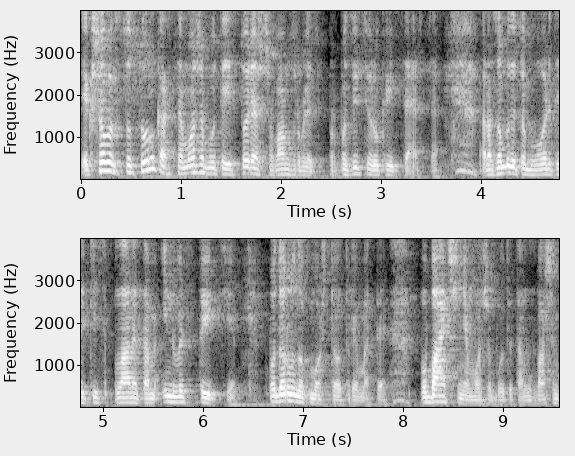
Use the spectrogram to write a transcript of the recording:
Якщо ви в стосунках, це може бути історія, що вам зроблять пропозицію руки і серця. Разом будете обговорити якісь плани там інвестиції, подарунок можете отримати, побачення може бути там з вашим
